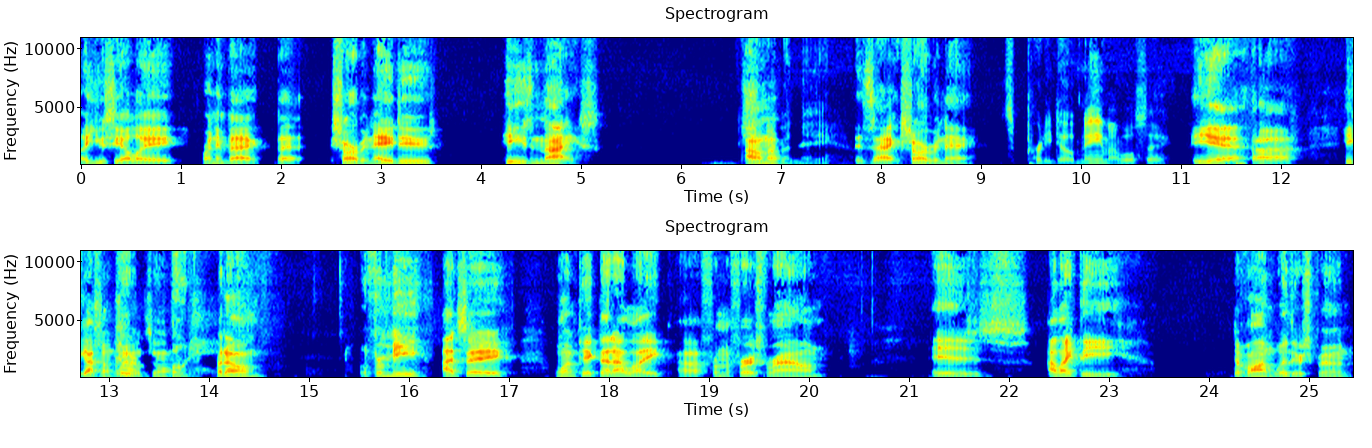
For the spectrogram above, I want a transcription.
a UCLA running back that Charbonnet dude. He's nice. I don't know. Charbonnet. Zach Charbonnet. It's a pretty dope name, I will say. Yeah, uh, he got some wiggle to him. But um, for me, I'd say one pick that I like uh, from the first round is I like the Devon Witherspoon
